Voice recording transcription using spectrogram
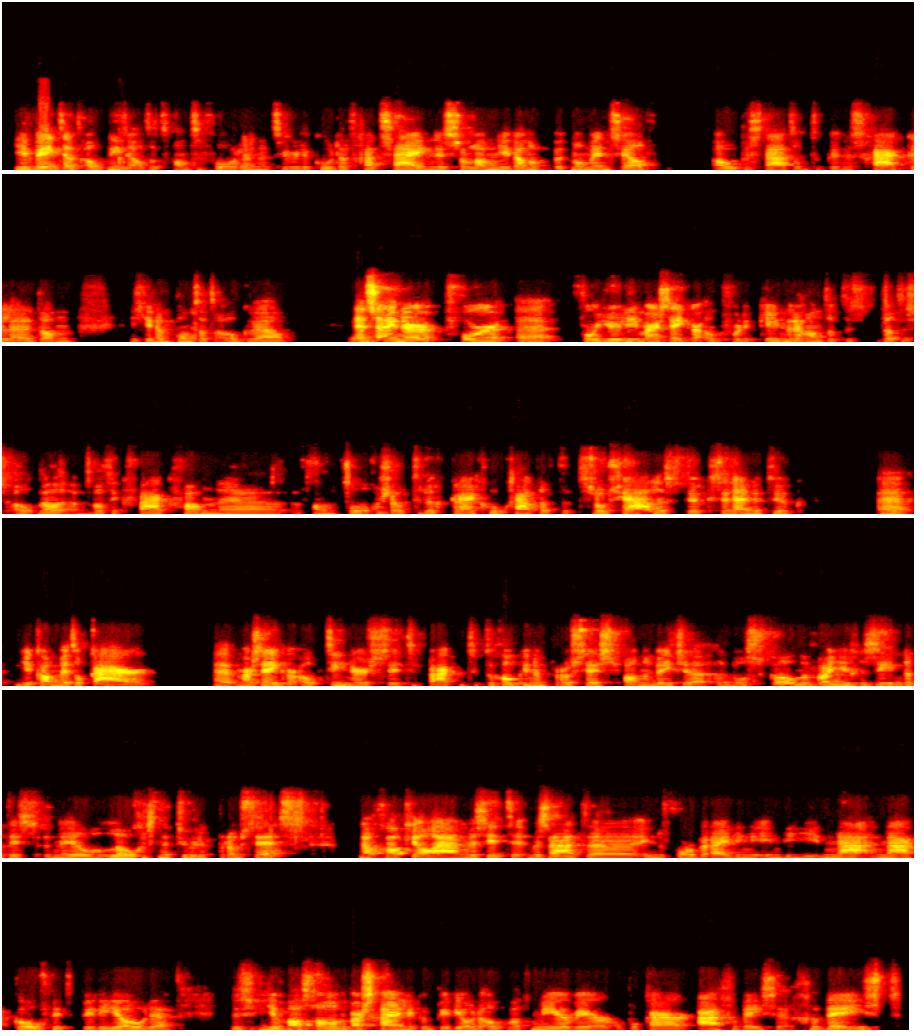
Je weet dat ook niet altijd van tevoren Nee. natuurlijk, hoe dat gaat zijn. Dus zolang je dan op het moment zelf open staat om te kunnen schakelen, dan, weet je, dan komt dat ook wel. Ja. En zijn er voor, eh, voor jullie, maar zeker ook voor de kinderen, want dat is, dat is ook wel wat ik vaak van, eh, van volgers ook terugkrijg. Hoe gaat dat het sociale stuk? Ze zijn natuurlijk, eh, je kan met elkaar, maar zeker ook tieners zitten vaak natuurlijk toch ook in een proces van een beetje loskomen van je gezin. Dat is een heel logisch natuurlijk proces. Nou gaf je al aan, we, zitten, we zaten in de voorbereidingen in die na, na COVID-periode. Dus je was een, waarschijnlijk een periode ook wat meer weer op elkaar aangewezen geweest.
